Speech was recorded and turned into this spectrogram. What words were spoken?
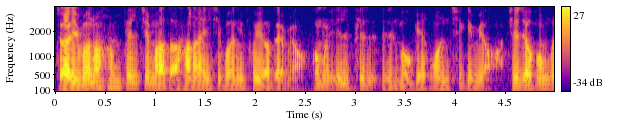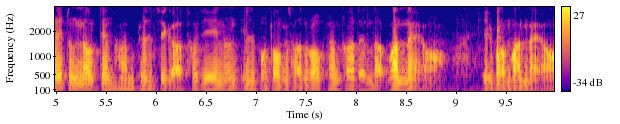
자, 이번은 한 필지마다 하나의 지번이 부여되며 그러면 일필 일목의 원칙이며 지적공부에 등록된 한 필지가 토지에 있는 일부 동산으로 평가된다. 맞네요. 2번 맞네요.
